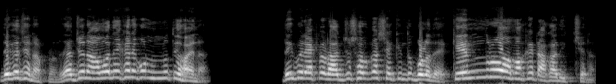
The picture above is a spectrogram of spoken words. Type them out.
দেখেছেন আপনারা? যার জন্য আমাদের এখানে কোনো উন্নতি হয় না। দেখবেন একটা রাজ্য সরকার সে কিন্তু বলে দেয়, কেন্দ্র আমাকে টাকা দিচ্ছে না।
